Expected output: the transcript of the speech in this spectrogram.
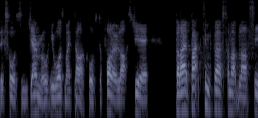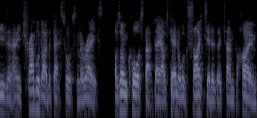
this horse in general. He was my dark horse to follow last year, but I backed him first time up last season and he travelled like the best horse in the race. I was on course that day. I was getting all excited as they turned for home.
